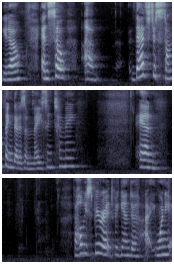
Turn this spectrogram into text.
You know? And so, um, that's just something that is amazing to me. And the Holy Spirit began to, when he,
